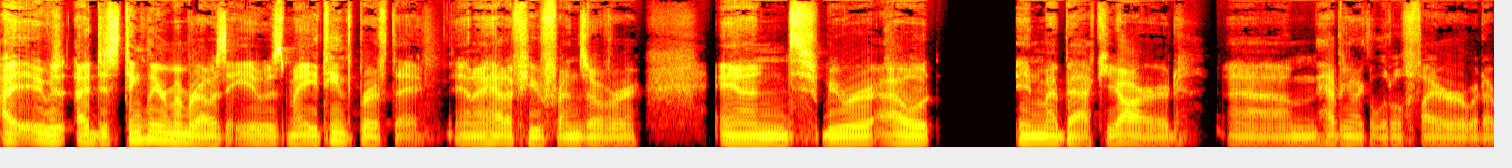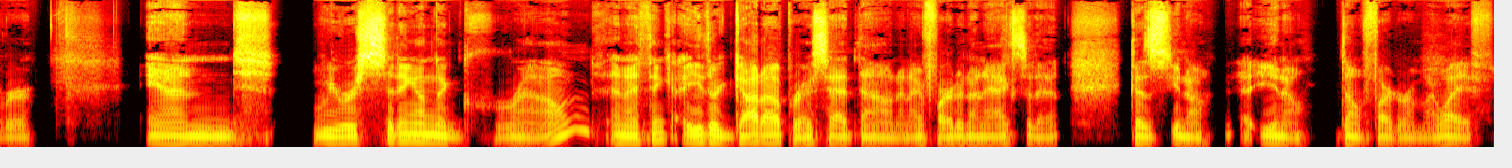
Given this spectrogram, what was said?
I was, I distinctly remember I was, it was my 18th birthday, and I had a few friends over, and we were out in my backyard, um, having like a little fire or whatever, and we were sitting on the ground, and I think I either got up or I sat down, and I farted on accident because you know, you know, don't fart around my wife,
